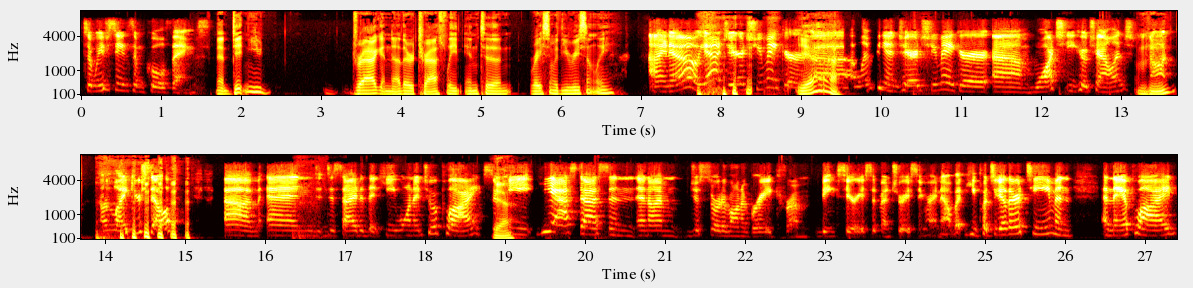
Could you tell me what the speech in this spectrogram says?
so we've seen some cool things. Now, didn't you drag another triathlete into racing with you recently? I know, yeah, Jared Shoemaker, Yeah. uh, Olympian Jarrod Shoemaker, um, watched Eco Challenge, Mhm. not unlike yourself, um, and decided that he wanted to apply. So Yeah. he he asked us, and and I'm just sort of on a break from being serious adventure racing right now. But he put together a team, and and they applied.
